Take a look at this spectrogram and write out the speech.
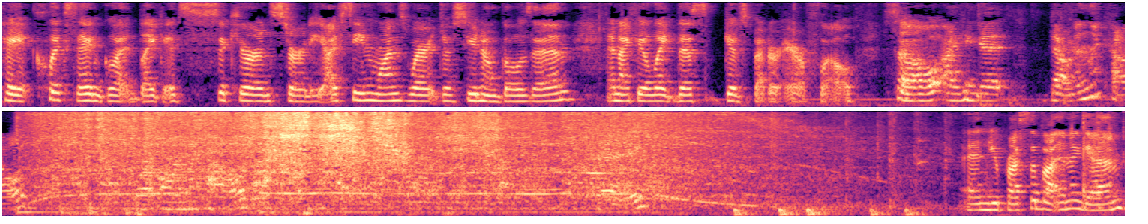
okay, it clicks in good. Like it's secure and sturdy. I've seen ones where it just, you know, goes in and I feel like this gives better airflow. So I can get down in the couch or on the couch. Okay. And you press the button again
